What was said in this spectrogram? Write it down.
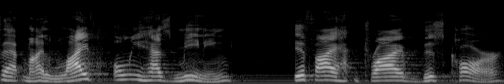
that my life only has meaning if I drive this car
